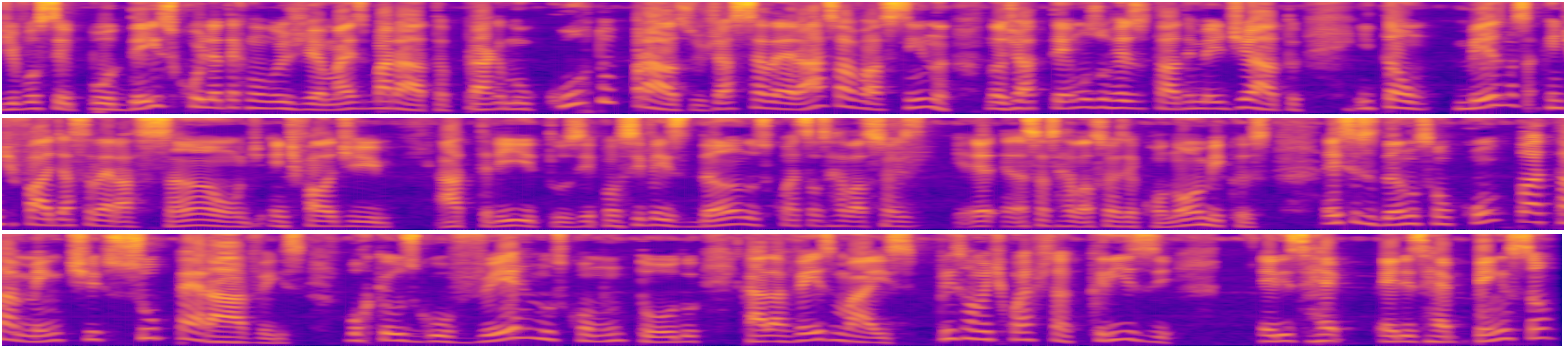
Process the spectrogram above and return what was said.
de você poder escolher a tecnologia mais barata para no curto prazo já acelerar essa vacina, nós já temos o resultado imediato. Então, mesmo que a gente fala de aceleração, a gente fala de atritos e possíveis danos com essas relações, eh, essas relações econômicas, esses danos são completamente superáveis, porque os governos como um todo, cada vez mais, principalmente com esta crise, eles, re, eles repensam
